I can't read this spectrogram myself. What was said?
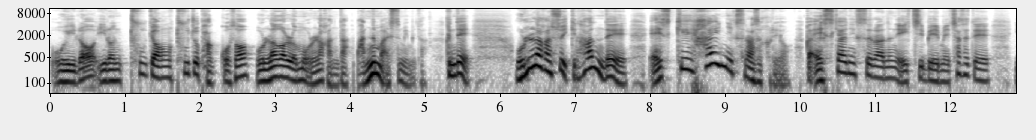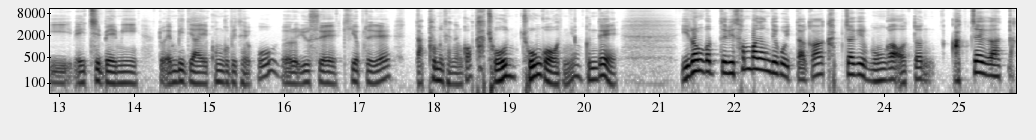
오히려 이런 투경 투주 바꿔서 올라가려면 올라간다. 맞는 말씀입니다. 근데 올라갈 수 있긴 하는데 SK 하이닉스라서 그래요. 그러니까 SK 하이닉스라는 HBM의 차세대 이 HBM이 또 엔비디아에 공급이 되고 여러 유수의 기업들에 납품이 되는 거 다 좋은 좋은 거거든요. 근데 이런 것들이 선반영되고 있다가 갑자기 뭔가 어떤 악재가 딱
